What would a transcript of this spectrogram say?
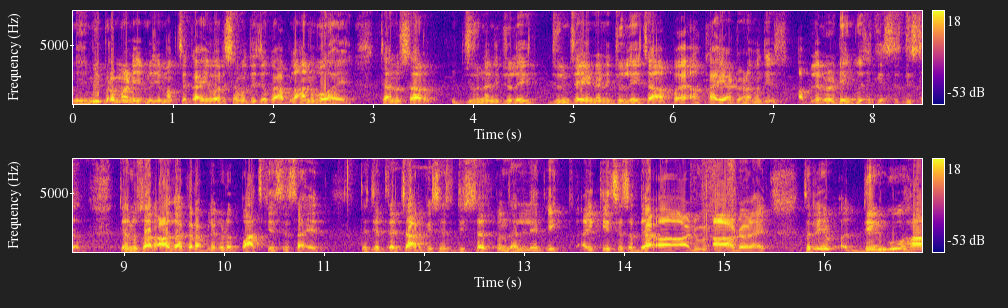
नेहमीप्रमाणे म्हणजे मागच्या काही वर्षामध्ये जो काय आपला अनुभव आहे त्यानुसार जून आणि जुलै जूनच्या एंड आणि जुलैच्या प काही आठवड्यामध्ये आपल्याकडे डेंग्यूचे केसेस दिसतात. त्यानुसार आज आकार आपल्याकडं पाच केसेस आहेत. त्याच्यातल्या चार केसेस डिस्चार्ज पण झालेले आहेत. एक एक केसेस सध्या आढळ आढळ आहे. तर डेंग्यू हा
